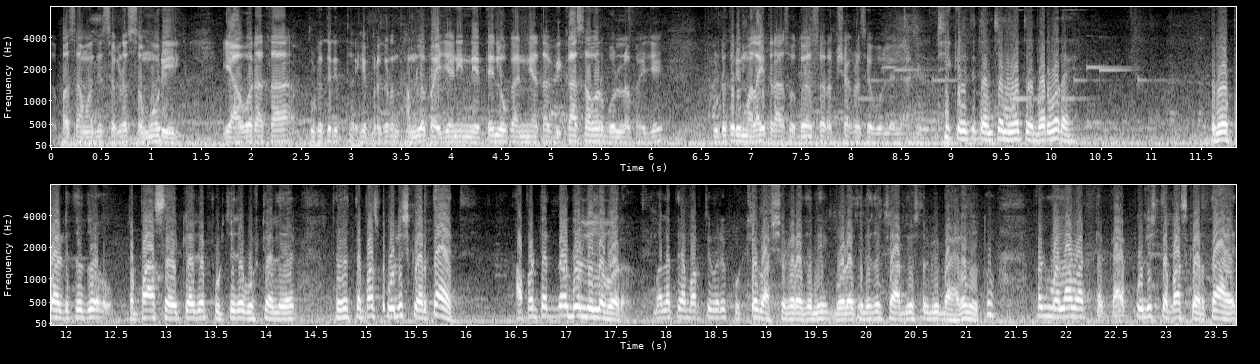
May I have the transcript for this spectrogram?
तपासामध्ये सगळं समोर येईल. यावर आता कुठेतरी हे प्रकरण थांबलं पाहिजे आणि नेते लोकांनी आता विकासावर बोललं पाहिजे. कुठेतरी मलाही त्रास होतोय असं रक्षा खडसे बोललेले आहेत. ठीक आहे ते त्यांचं मत आहे बरोबर आहे. रेव पार्टीचा जो तपास आहे किंवा ज्या पुढच्या ज्या गोष्टी आल्या आहेत त्याचा तपास पोलीस करतायत. आपण त्यात न बोललेलं बरं. मला त्या बाबतीमध्ये कुठलं भाष्य करायचं नाही. बोलायचं नाही तर चार दिवस तर मी बाहेरच होतो. पण मला वाटतं काय पोलीस तपास करतायत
